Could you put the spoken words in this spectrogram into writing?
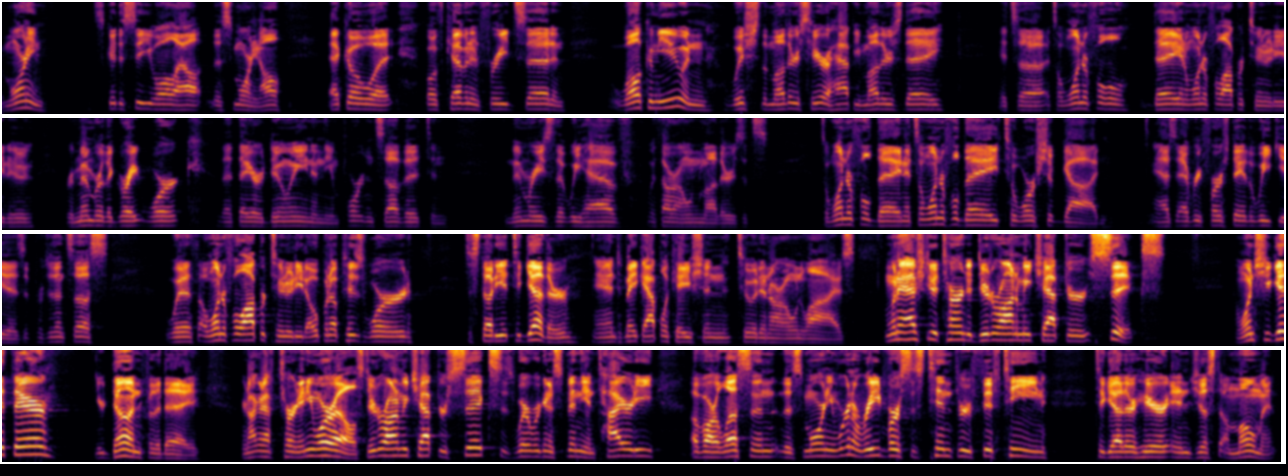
good morning. It's good to see you all out this morning. I'll echo what both Kevin and Freed said and welcome you and wish the mothers here a happy Mother's Day. It's a, it's a wonderful day and a wonderful opportunity to remember the great work that they are doing and the importance of it and the memories that we have with our own mothers. It's, it's a wonderful day, and it's a wonderful day to worship God, as every first day of the week is. It presents us with a wonderful opportunity to open up His Word, to study it together, and to make application to it in our own lives. I'm going to ask you to turn to Deuteronomy chapter 6. And once you get there, you're done for the day. You're not going to have to turn anywhere else. Deuteronomy chapter 6 is where we're going to spend the entirety of our lesson this morning. We're going to read verses 10 through 15 together here in just a moment.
